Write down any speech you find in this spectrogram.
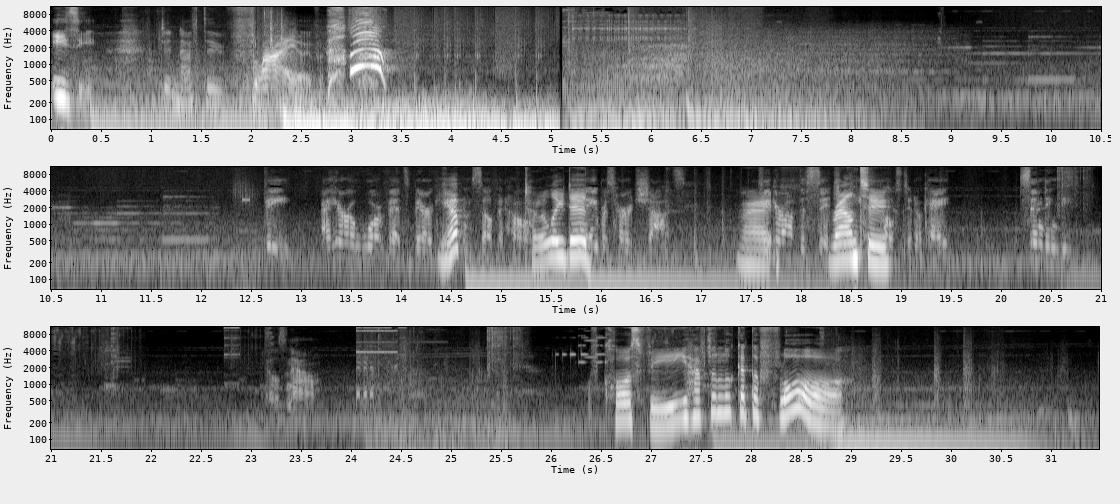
Easy. Didn't have to fly over. Ah! V, I hear a war vet's barricaded Yep, himself at home. totally The did. neighbors heard shots. Alright. Figure out the sitch Round and keep me two. posted, okay? Sending de- details now. Course, V, you have to look at the floor.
